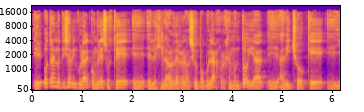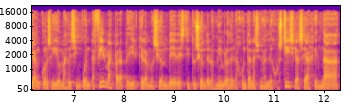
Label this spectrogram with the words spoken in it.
Eh, otra noticia vinculada al Congreso es que eh, el legislador de Renovación Popular, Jorge Montoya, eh, ha dicho que ya han conseguido más de 50 firmas para pedir que la moción de destitución de los miembros de la Junta Nacional de Justicia sea agendada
